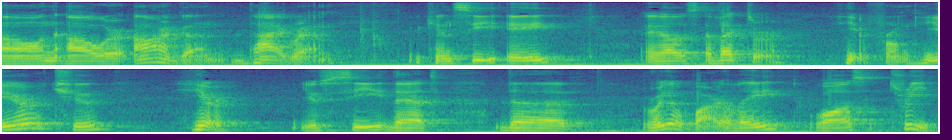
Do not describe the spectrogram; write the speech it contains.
on our Argand diagram. We can see a as a vector here from here to here. You see that the real part of a was 3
